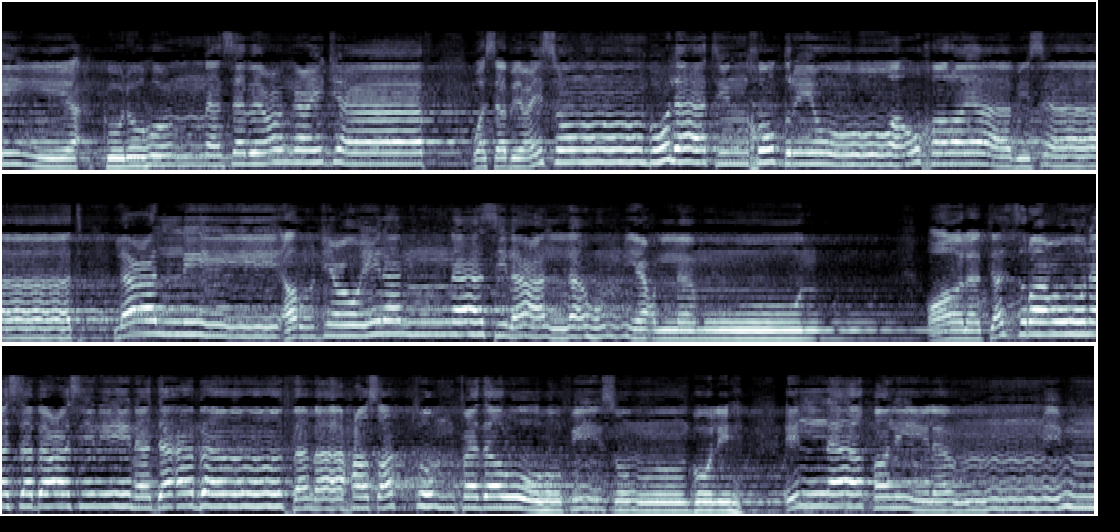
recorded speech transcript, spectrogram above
يأكلهن سبع عجاف. وسبع سنبلات خضر وأخر يابسات. لعلي أرجع إلى الناس لعلهم يعلمون. قال تزرعون سبع سنين دأبا فما حصدتم فذروه في سنبله إلا قليلا مما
